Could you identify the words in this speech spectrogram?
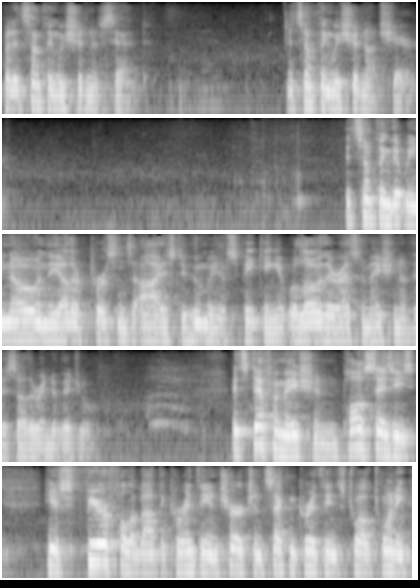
but it's something we shouldn't have said. It's something we should not share. It's something that we know in the other person's eyes to whom we are speaking. It will lower their estimation of this other individual. It's defamation. Paul says he's he is fearful about the Corinthian church in 2 Corinthians 12:20.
